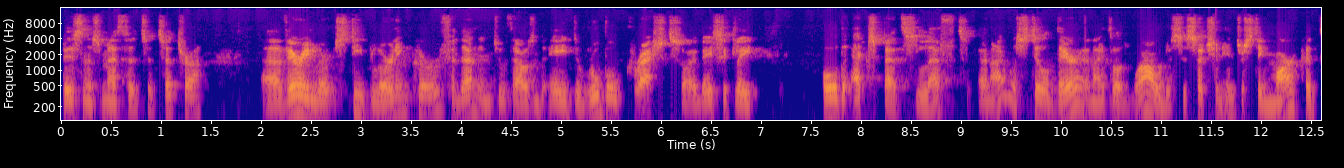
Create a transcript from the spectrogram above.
business methods, etc. A very le- steep learning curve. And then in 2008, the ruble crashed. So I basically, all the expats left and I was still there. And I thought, wow, this is such an interesting market.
